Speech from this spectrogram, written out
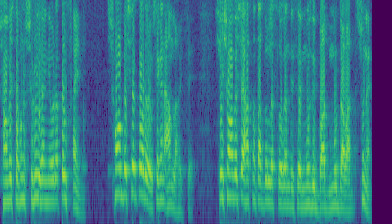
সমাবেশ তখন শুরুই হয়নি ওরা পৌঁছায়নি সমাবেশের পরেও সেখানে হামলা হয়েছে সেই সমাবেশে হাসনাত আব্দুল্লাহ স্লোগান দিয়েছে মুজিবাদ মুর্দাবাদ শুনেন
